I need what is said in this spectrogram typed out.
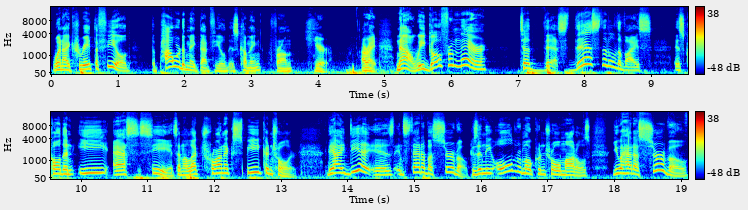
when I create the field, the power to make that field is coming from here. All right, now we go from there to this. This little device is called an ESC. It's an electronic speed controller. The idea is instead of a servo, because in the old remote control models, you had a servo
